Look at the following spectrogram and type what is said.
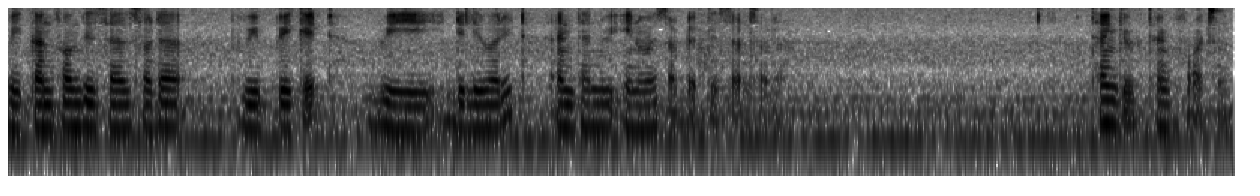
we confirm the sales order we pick it we deliver it and then we invoice update the sales order. Thank you. Thank you for watching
